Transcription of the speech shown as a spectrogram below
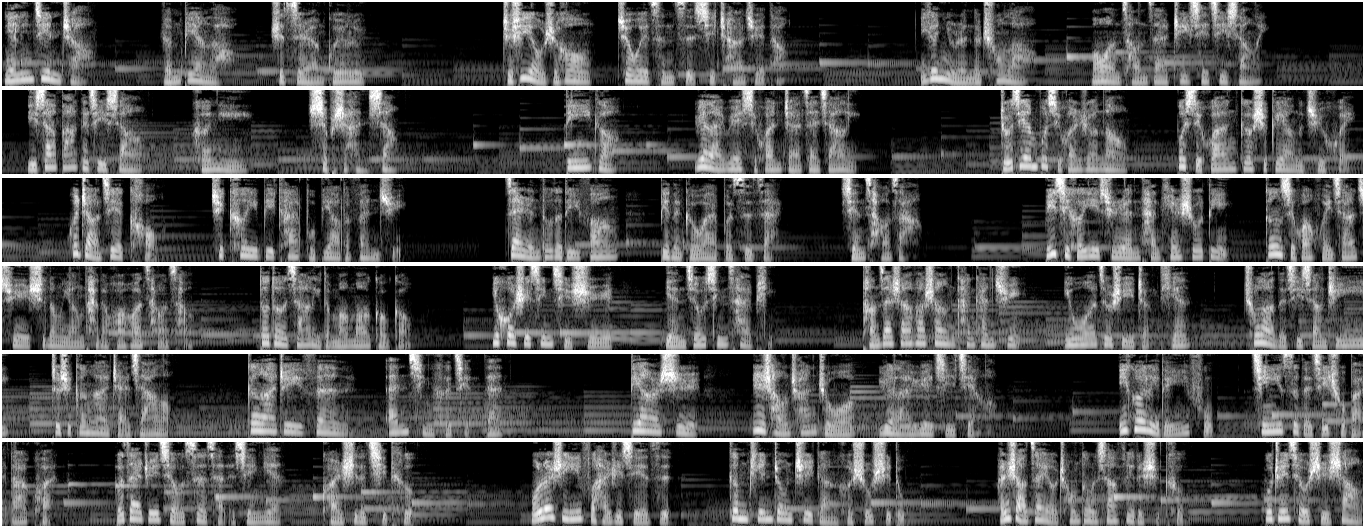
年龄渐长，人变老是自然规律。只是有时候却未曾仔细察觉到，一个女人的初老，往往藏在这些迹象里。以下八个迹象，和你是不是很像？第一个，越来越喜欢宅在家里，逐渐不喜欢热闹，不喜欢各式各样的聚会。会找借口，去刻意避开不必要的饭局，在人多的地方变得格外不自在，嫌嘈杂。比起和一群人谈天说地，更喜欢回家去侍弄阳台的花花草草，逗逗家里的猫猫狗狗，亦或是兴起时研究新菜品，躺在沙发上看看剧，一窝就是一整天。初老的迹象之一，就是更爱宅家了。更爱这一份安静和简单。第二是，日常穿着越来越极简了。衣柜里的衣服，清一色的基础百搭款，不再追求色彩的鲜艳、款式的奇特。无论是衣服还是鞋子，更偏重质感和舒适度，很少再有冲动消费的时刻。不追求时尚，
